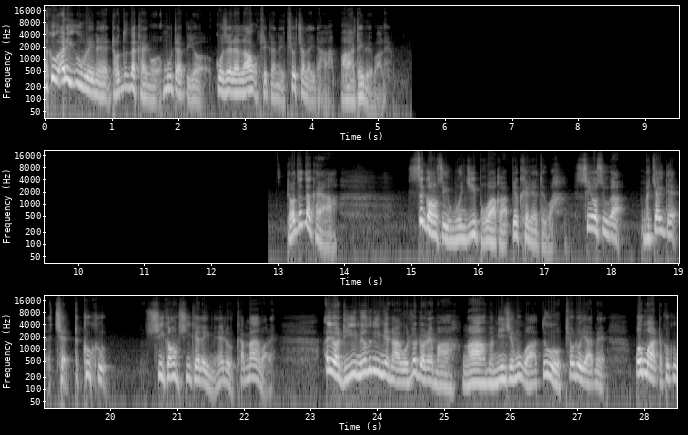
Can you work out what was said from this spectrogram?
အခုအဲ့ဒီဥပဒေနဲ့ဒေါက်တာသက်ခိုင်ကိုအမှုတက်ပြီးတော့ကိုယ်စားလှယ်လောင်းအဖြစ်ကနေဖြုတ်ချက်လိုက်တာဟာဘာအဓိပ္ပာယ်ပါလဲဒေါက်တာသက်ခိုင်ဟာ စစ်ကောင်စီဝင်ကြီးဘဝကပြုတ်ခဲ့တဲ့သူပါစေအုပ်စုကမကြိုက်တဲ့အချက်တစ်ခုခုရှိကောင်းရှိခဲ့လိမ့်မယ်လို့ခန့်မှန်းရပါတယ်အဲ့တော့ဒီအမျိုးသမီးမျက်နှာကိုလွတ်တော်ထဲမှာငါမမြင်ချင်ဘူးကွာသူ့ကိုဖြုတ်လို့ရမယ်ပုံမှန်တစ်ခုခု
